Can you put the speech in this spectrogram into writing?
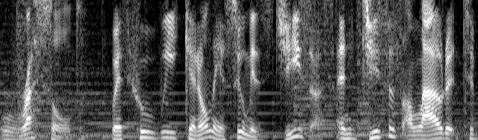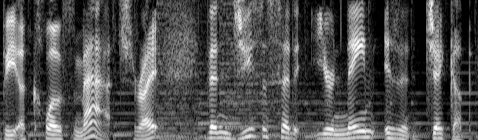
wrestled with who we can only assume is Jesus, and Jesus allowed it to be a close match, right? Then Jesus said, Your name isn't Jacob,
